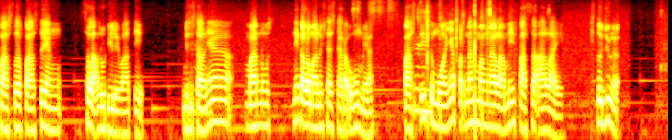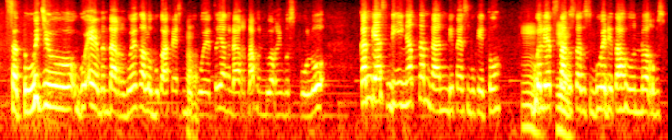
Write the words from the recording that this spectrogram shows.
fase-fase yang selalu dilewati. Misalnya manus ini kalau manusia secara umum ya, pasti hmm. semuanya pernah mengalami fase alay. Setuju nggak? Setuju. Gue eh bentar, gue kalau buka Facebook nah. gue itu yang dari tahun 2010 kan biasa diingatkan kan di Facebook itu Hmm, gue lihat iya. status-status gue di tahun 2010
